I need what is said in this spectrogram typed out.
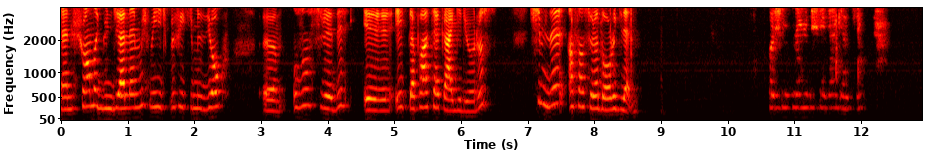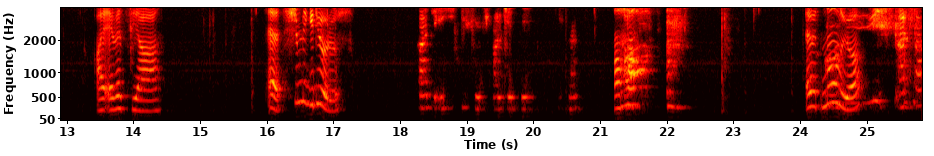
Yani şu anda güncellenmiş mi hiçbir fikrimiz yok. E, uzun süredir e, ilk defa tekrar giriyoruz. Şimdi asansöre doğru gidelim. Başımıza yine bir şeyler gelecek. Ay evet ya. Evet şimdi gidiyoruz. Sadece iki kişiyiz fark ettiysen. Aha Aa, evet ne oluyor? Aşağı,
